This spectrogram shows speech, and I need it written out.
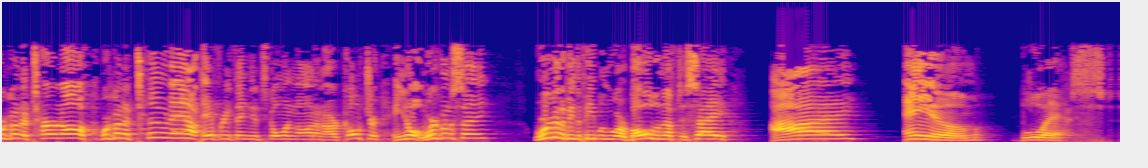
We're going to turn off, we're going to tune out everything that's going on in our culture. And you know what we're going to say? We're going to be the people who are bold enough to say, I am blessed.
